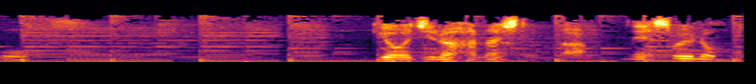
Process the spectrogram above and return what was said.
こう、行事の話とか、ね、そういうのも、こ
